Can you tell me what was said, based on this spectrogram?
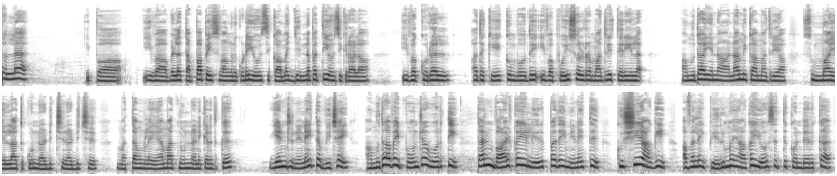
சொல்ல இப்போ இவ அவளை தப்பாக பேசுவாங்கன்னு கூட யோசிக்காமல் என்னை பற்றி யோசிக்கிறாளா? இவ குரல் அதை கேட்கும்போது இவ பொய் சொல்கிற மாதிரி தெரியல. அமுதா என்ன அனாமிகா மாதிரியா? சும்மா எல்லாத்துக்கும் நடிச்சு நடிச்சு மற்றவங்களை ஏமாத்தணும்னு நினைக்கிறதுக்கு? என்று நினைத்த விஜய் அமுதாவை போன்ற ஒருத்தி தன் வாழ்க்கையில் இருப்பதை நினைத்து குஷியாகி அவளை பெருமையாக யோசித்துக் கொண்டிருக்க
